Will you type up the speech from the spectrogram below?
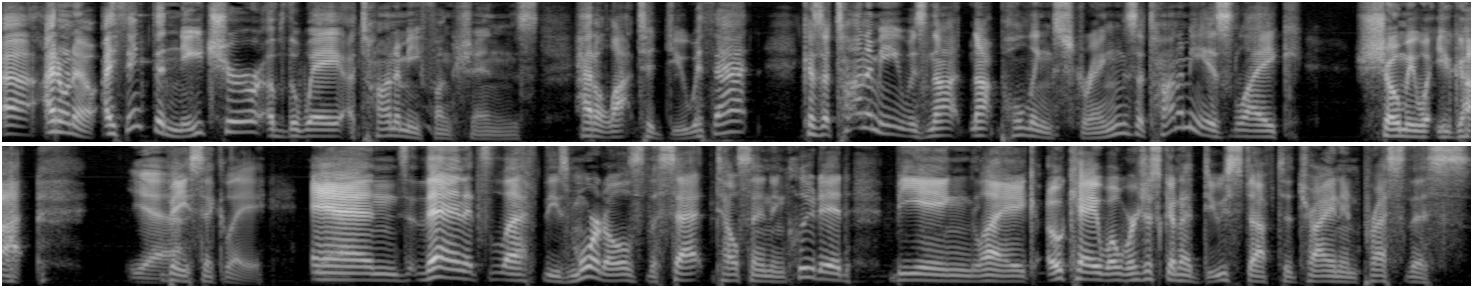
Uh, I don't know. I think the nature of the way autonomy functions had a lot to do with that. Because autonomy was not not pulling strings. Autonomy is like, show me what you got, Yeah. basically. And then it's left these mortals, the set, Telson included, being like, okay, well, we're just gonna do stuff to try and impress this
